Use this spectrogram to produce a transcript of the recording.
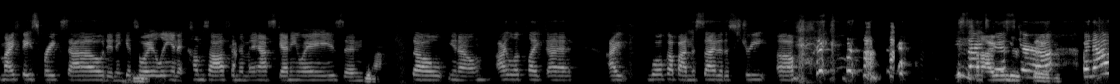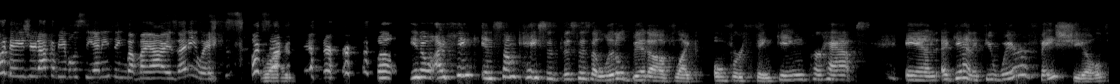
my face breaks out and it gets Mhm. oily and it comes off in the mask anyways. And Yeah. so, you know, I look like a, I woke up on the side of the street. Um, besides I mascara. understand. But nowadays you're not gonna be able to see anything but my eyes anyways. So it's not gonna matter. Well, you know, I think in some cases this is a little bit of like overthinking, perhaps. And again, if you wear a face shield,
